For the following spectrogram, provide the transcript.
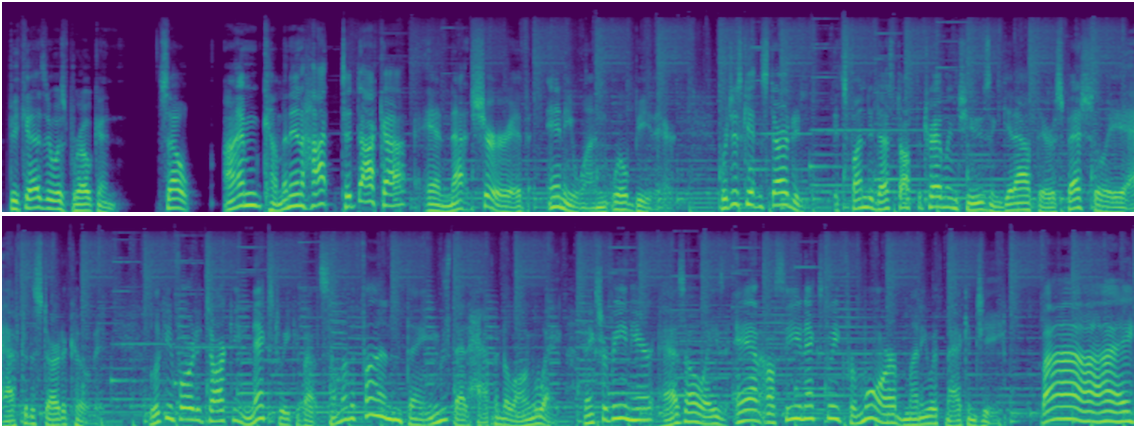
because it was broken. So I'm coming in hot to Dhaka and not sure if anyone will be there. We're just getting started. It's fun to dust off the traveling shoes and get out there, especially after the start of COVID. Looking forward to talking next week about some of the fun things that happened along the way. Thanks for being here, as always, and I'll see you next week for more Money with Mac and G. Bye.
